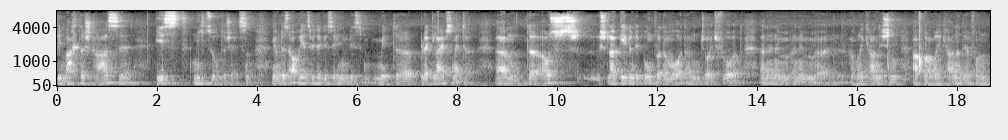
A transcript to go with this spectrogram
die Macht der Straße ist nicht zu unterschätzen. Wir haben das auch jetzt wieder gesehen mit äh, Black Lives Matter. Ähm, der Aus ausschlaggebende Punkt war der Mord an George Floyd, an einem, einem äh, amerikanischen Afroamerikaner, der von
